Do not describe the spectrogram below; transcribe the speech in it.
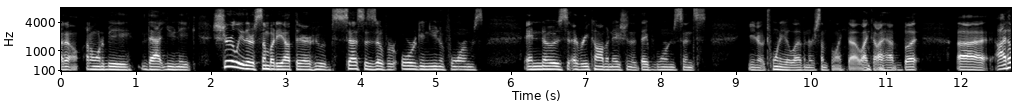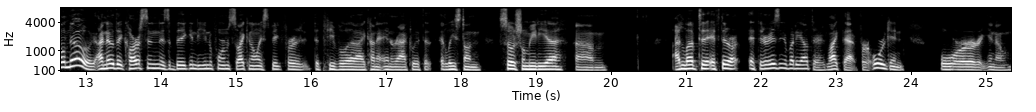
I don't I don't want to be that unique. Surely there's somebody out there who obsesses over Oregon uniforms and knows every combination that they've worn since, you know, 2011 or something like that, like I have. But uh, I don't know. I know that Carson is a big into uniforms, so I can only speak for the people that I kind of interact with, at, least on social media. Um, I'd love to if there are, if there is anybody out there like that for Oregon or you know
